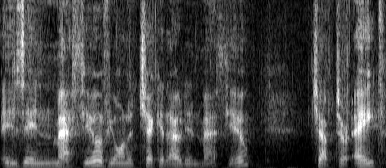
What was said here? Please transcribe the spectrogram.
is in Matthew, if you want to check it out in Matthew chapter 8,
